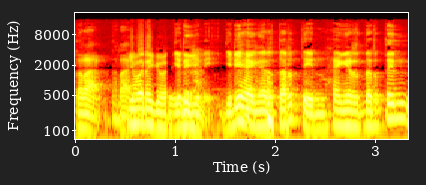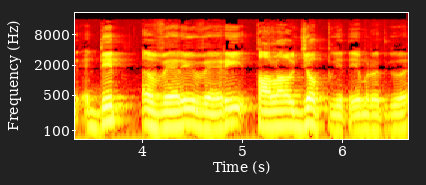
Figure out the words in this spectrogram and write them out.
Tenang, tenang. Gimana, gimana, Jadi gimana? gini, jadi Hangar 13, Hangar 13 did a very very tolol job gitu ya menurut gue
